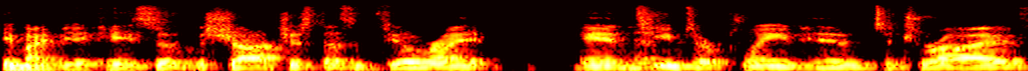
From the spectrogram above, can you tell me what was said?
it might be a case of the shot just doesn't feel right. And Yeah. teams are playing him to drive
